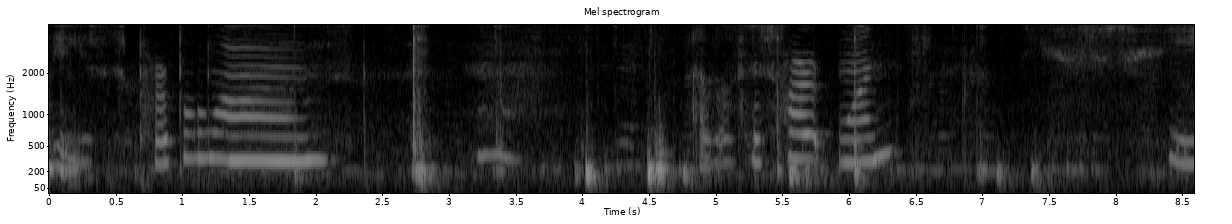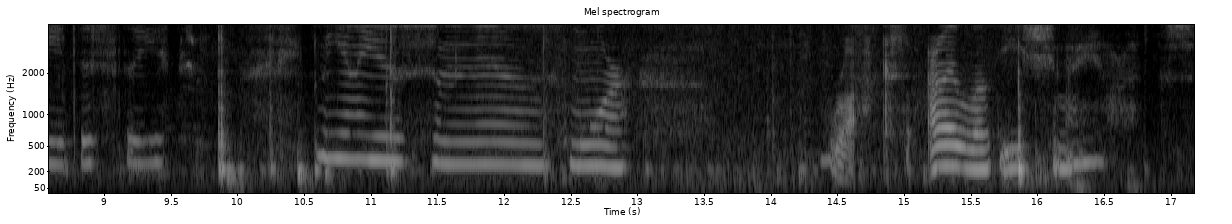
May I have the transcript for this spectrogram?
I'm gonna use this purple ones. I love this heart one. See this three. I'm gonna use some new, more rocks. I love these shimmery rocks.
